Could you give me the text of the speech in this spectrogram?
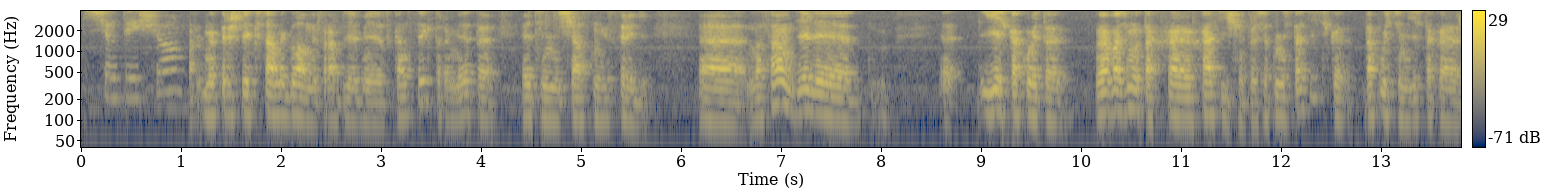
с чем-то еще. Мы пришли к самой главной проблеме с констрикторами, это эти несчастные срыги. Э, на самом деле э, есть какой-то, ну я возьму так ха- хаотично, то есть это не статистика, допустим, есть такая,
